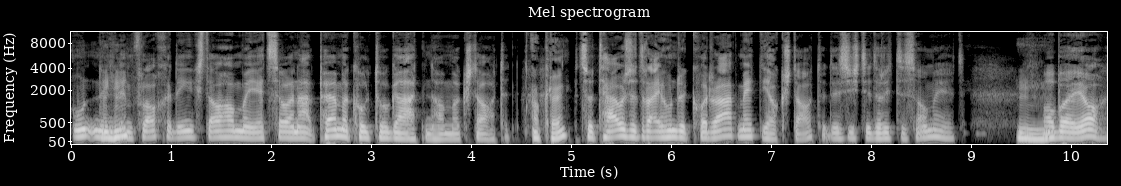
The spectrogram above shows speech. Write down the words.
unten in Mhm. dem flachen Dings, da haben wir jetzt so eine Art Permakulturgarten haben wir gestartet. Okay. So 1300 Quadratmeter, ja gestartet, das ist der dritte Sommer jetzt. Mhm. Aber ja,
